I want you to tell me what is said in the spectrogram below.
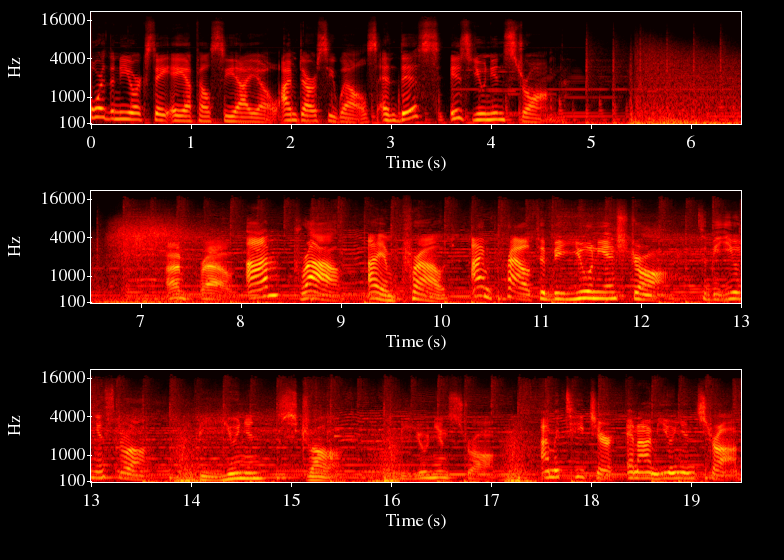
For the New York State AFL CIO, I'm Darcy Wells, and this is Union Strong. I'm proud. I'm proud. I am proud. I'm proud to be Union Strong. To be Union Strong. To be Union Strong. To be Union Strong. I'm a teacher, and I'm Union Strong.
